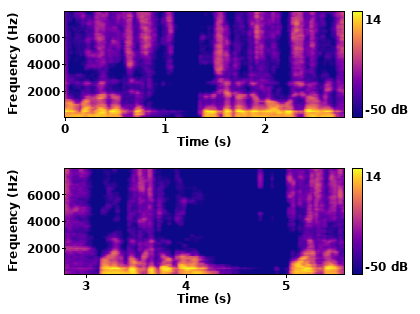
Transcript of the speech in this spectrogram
লম্বা হয়ে যাচ্ছে, তো সেটার জন্য অবশ্যই আমি অনেক দুঃখিত, কারণ অনেক প্যাচ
